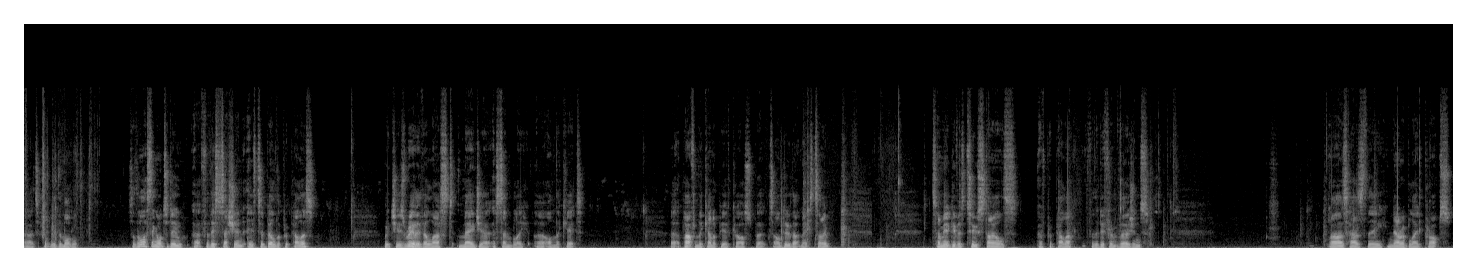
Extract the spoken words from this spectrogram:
uh, to put with the model. So the last thing I want to do uh, for this session is to build the propellers which is really the last major assembly uh, on the kit. Uh, apart from the canopy of course, but I'll do that next time. Tamiya give us two styles of propeller for the different versions. Ours has the narrow blade props.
